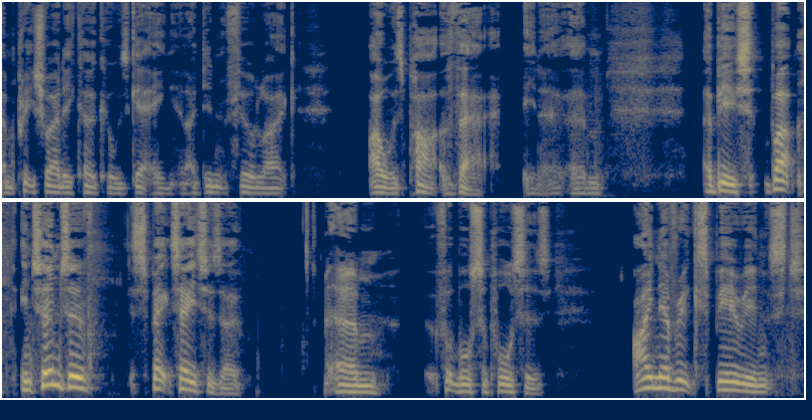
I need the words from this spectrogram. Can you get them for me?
I'm pretty sure Eddie Coker was getting, and I didn't feel like I was part of that, you know, um, abuse. But in terms of spectators, though, um, football supporters, I never experienced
